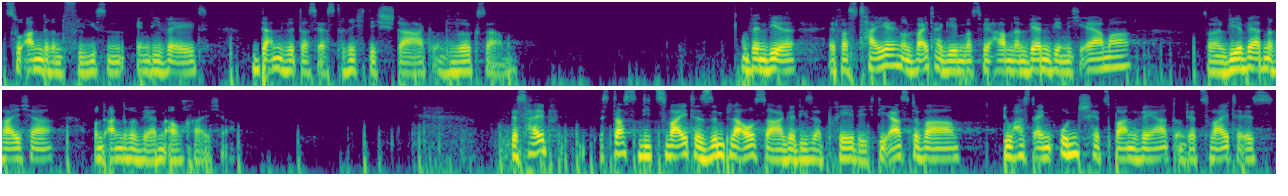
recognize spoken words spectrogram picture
zu anderen fließen in die Welt. Dann wird das erst richtig stark und wirksam. Und wenn wir etwas teilen und weitergeben, was wir haben, dann werden wir nicht ärmer, sondern wir werden reicher und andere werden auch reicher. Deshalb ist das die zweite simple Aussage dieser Predigt. Die erste war, du hast einen unschätzbaren Wert. Und der zweite ist,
